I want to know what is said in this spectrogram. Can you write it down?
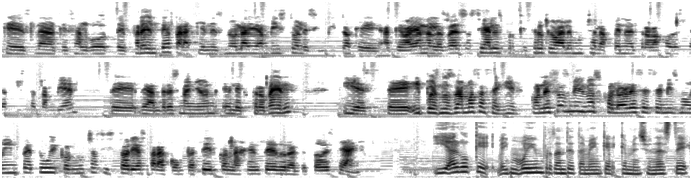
que es la que es algo de frente, para quienes no la hayan visto les invito a que, a que vayan a las redes sociales porque creo que vale mucho la pena el trabajo de este artista también, de, de Andrés Mañón Electrobel y este y pues nos vamos a seguir con esos mismos colores, ese mismo ímpetu y con muchas historias para compartir con la gente durante todo este año. Y algo que muy importante también que, mencionaste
